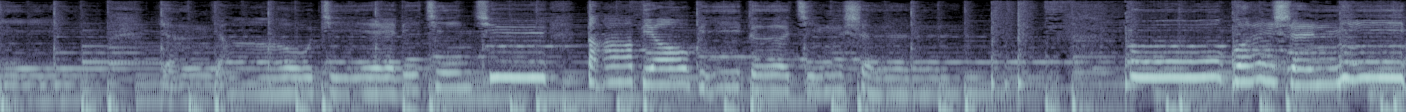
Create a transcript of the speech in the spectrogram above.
意，仍要竭力进取，大标必得精神。不管神你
